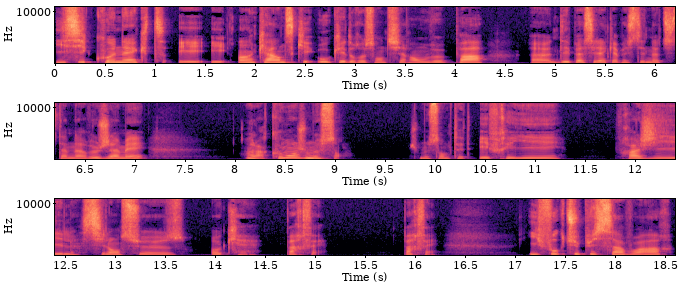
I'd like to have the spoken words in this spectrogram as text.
Ici, connecte et, incarne ce qui est OK de ressentir. On ne veut pas euh, dépasser la capacité de notre système nerveux, jamais. Voilà, comment je me sens? Je me sens peut-être effrayée, fragile, silencieuse. Ok, parfait. Parfait. Il faut que tu puisses savoir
